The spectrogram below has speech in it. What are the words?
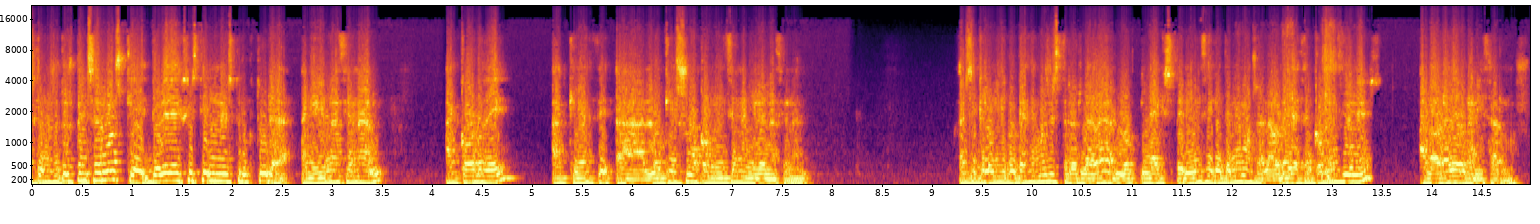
mientras que nosotros pensamos que debe de existir una estructura a nivel nacional acorde a, que hace, a lo que es una convención a nivel nacional. Así que lo único que hacemos es trasladar la experiencia que tenemos a la hora de hacer convenciones a la hora de organizarnos.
